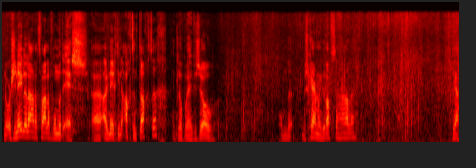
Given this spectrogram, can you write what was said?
Een originele Lada 1200S uh, uit 1988. Ik loop maar even zo om de bescherming eraf te halen. Ja,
